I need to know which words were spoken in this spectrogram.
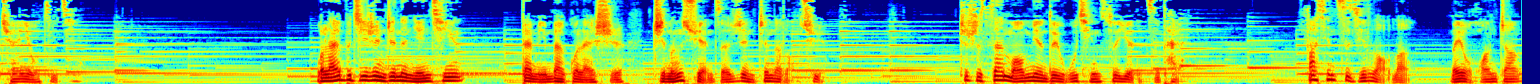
全由自己。我来不及认真的年轻，但明白过来时，只能选择认真的老去。这是三毛面对无情岁月的姿态。发现自己老了，没有慌张，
